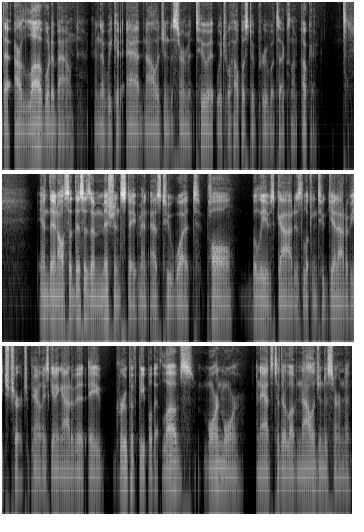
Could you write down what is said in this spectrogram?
that our love would abound and that we could add knowledge and discernment to it, which will help us to prove what's excellent. Okay. And then also, this is a mission statement as to what Paul believes God is looking to get out of each church. Apparently, he's getting out of it a group of people that loves more and more and adds to their love knowledge and discernment,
